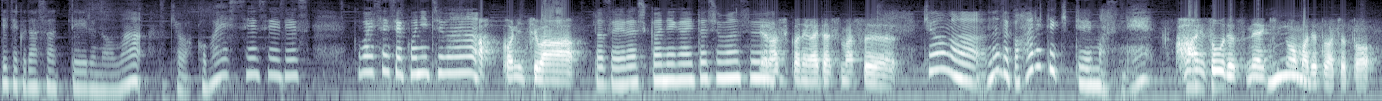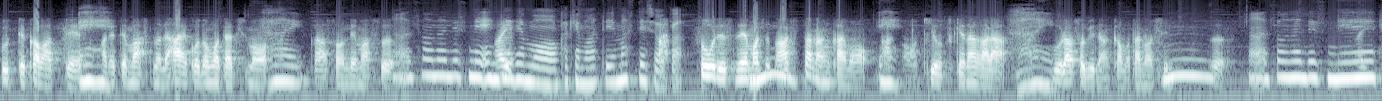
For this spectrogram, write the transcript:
出てくださっているのは今日は小林先生です。小林先生こんにちは。あこんにちは。どうぞよろしくお願いいたします。よろしくお願いいたします。今日はなんだか晴れてきてますねはい、そうですね。昨日までとはちょっと打って変わって晴れてますので、えー、はい、子供たちも遊んでます。はい、あそうなんですね。園庭でも駆け回っていますでしょうか？そうですね。まあちょっと暑さなんかも、うん、あの気をつけながら、はい、裏遊びなんかも楽しんで。あそうなんですね。はい、ま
